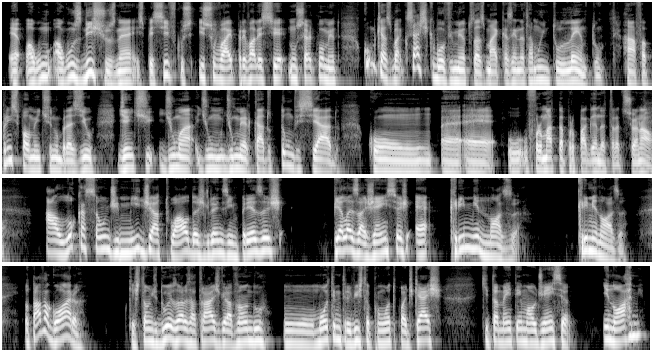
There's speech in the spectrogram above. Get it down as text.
é, algum- alguns nichos né, específicos, isso vai prevalecer num certo momento. Como que as marcas. Você acha que o movimento das marcas ainda está muito lento, Rafa, principalmente no Brasil, diante de, uma, de, um, de um mercado tão viciado com é, é, o, o formato da propaganda tradicional? A alocação de mídia atual das grandes empresas pelas agências é criminosa. Criminosa. Eu tava agora, questão de duas horas atrás, gravando um- uma outra entrevista para um outro podcast, que também tem uma audiência enorme.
